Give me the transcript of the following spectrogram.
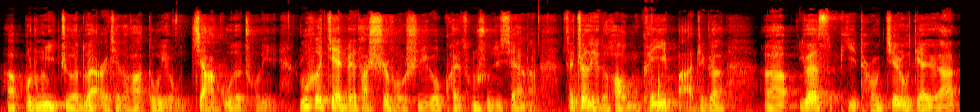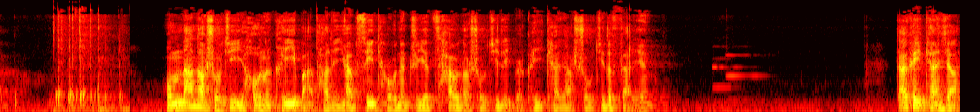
啊不容易折断，而且的话都有加固的处理。如何鉴别它是否是一个快充数据线呢？在这里的话，我们可以把这个呃 USB 头接入电源，我们拿到手机以后呢，可以把它的 Type C 头呢直接插入到手机里边，可以看一下手机的反应。大家可以看一下，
